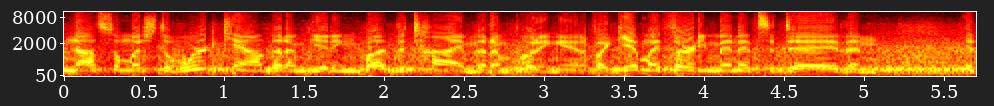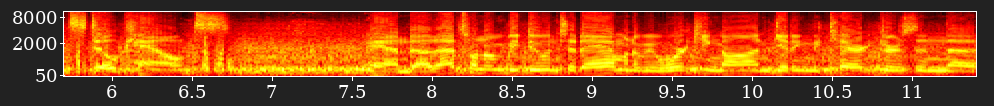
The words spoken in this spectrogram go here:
not so much the word count that I'm getting, but the time that I'm putting in. If I get my 30 minutes a day, then it still counts. And uh, that's what I'm going to be doing today. I'm going to be working on getting the characters and the,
